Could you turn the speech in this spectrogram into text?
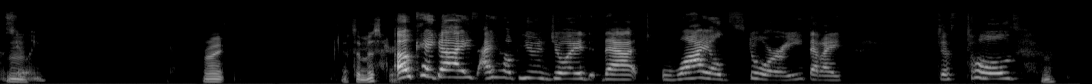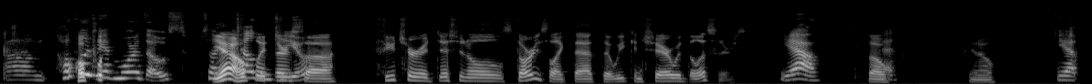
of Hmm. ceiling. Right. It's a mystery. Okay, guys, I hope you enjoyed that wild story that I just told. Hmm. Um, hopefully, Hopefully- we have more of those. So yeah, hopefully there's uh, future additional stories like that that we can share with the listeners. Yeah. So, That- you know, Yep.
